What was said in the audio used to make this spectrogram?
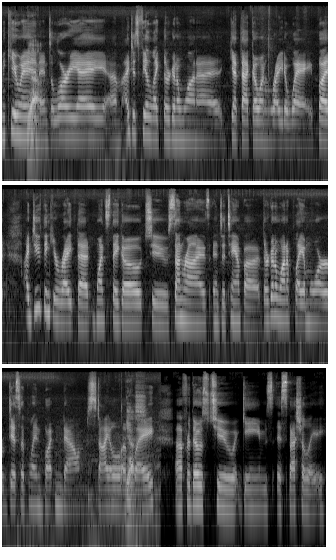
MacEwen Yeah. and Deslauriers. Um, I just feel like they're going to want to get that going right away. But I do think you're right that once they go to Sunrise and to Tampa, they're going to want to play a more disciplined, button down style of Yes. play uh, for those two games, especially.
